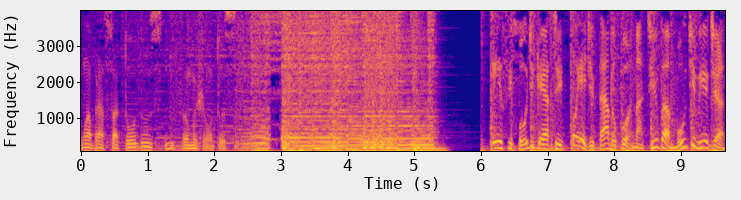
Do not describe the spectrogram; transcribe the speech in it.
um abraço a todos e vamos juntos. Esse podcast foi editado por Nativa Multimídia,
